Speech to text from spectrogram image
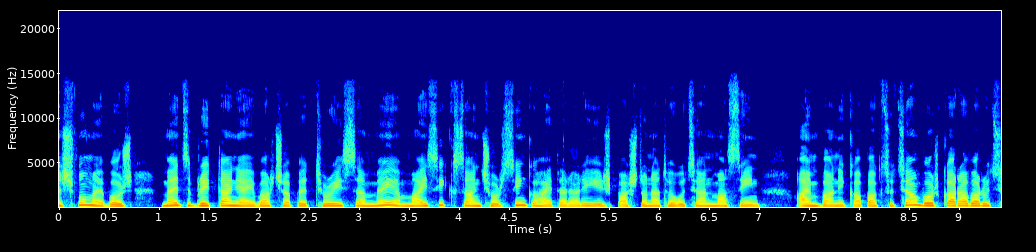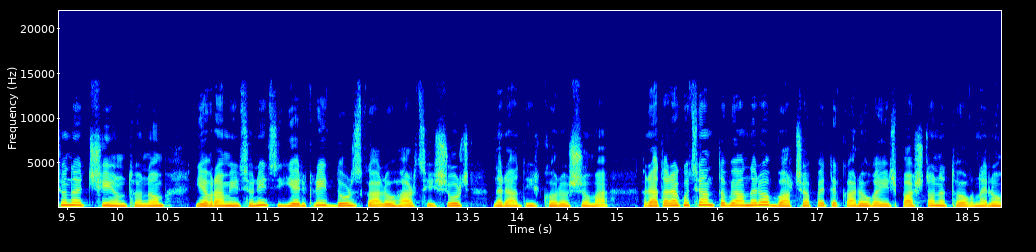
Նշվում է, որ Մեծ Բրիտանիայի վարչապետ Թերեսա Մեյը մայիսի 24-ին կհայտարարի իր պաշտոնաթողության մասին այն բանի կապակցությամբ, որ կառավարությունը չի ընդունում Եվրամիությունից երկրի դուրս գալու հարցի շուրջ նրա դիրքորոշումը։ Հրատարակության տվյալներով վարչապետը կարող է իր պաշտոնը թողնելու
